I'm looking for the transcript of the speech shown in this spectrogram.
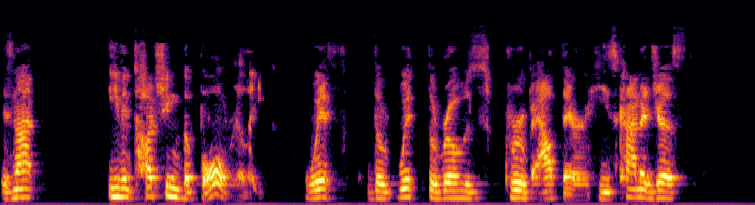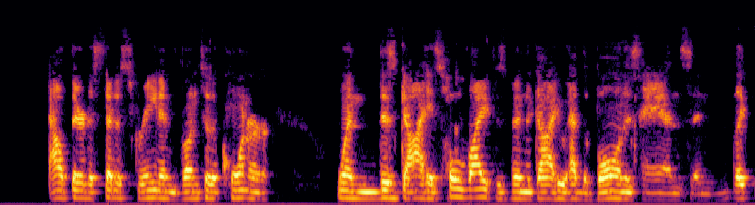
is not even touching the ball really with the with the Rose group out there. He's kind of just out there to set a screen and run to the corner when this guy his whole life has been a guy who had the ball in his hands and like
